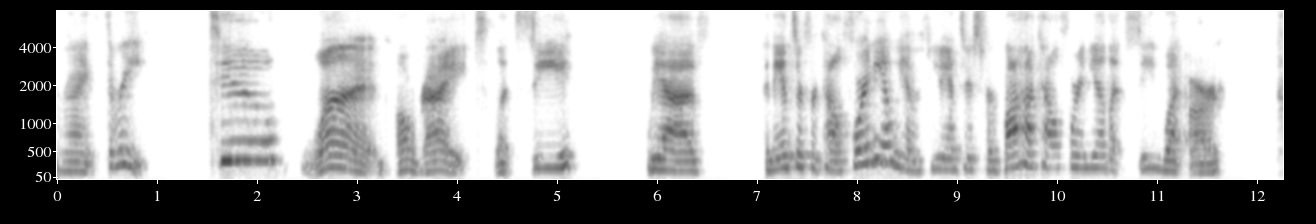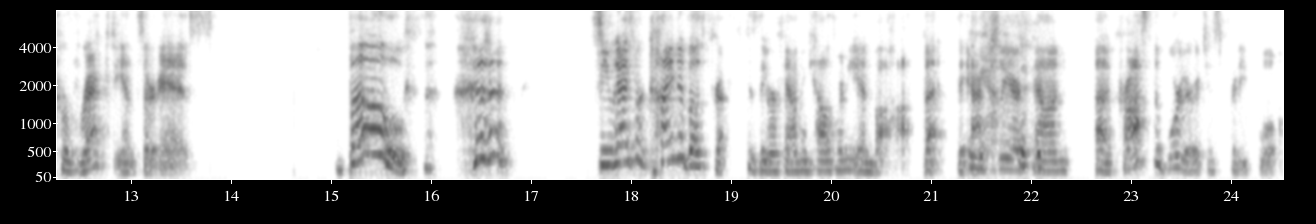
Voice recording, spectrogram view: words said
right, three, two, one. All right, let's see. We have an answer for California. We have a few answers for Baja California. Let's see what our correct answer is. Both. so you guys were kind of both correct because they were found in California and Baja, but they actually yeah. are found across the border, which is pretty cool.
